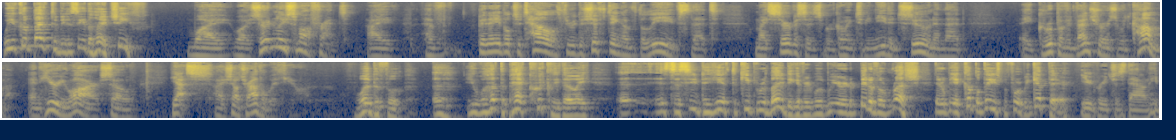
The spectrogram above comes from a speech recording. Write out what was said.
will you come back to me to see the High Chief? Why, why, certainly, small friend. I have been able to tell through the shifting of the leaves that my services were going to be needed soon and that a group of adventurers would come. And here you are, so yes, I shall travel with you. Wonderful. Uh, you will have to pack quickly, though. I, uh, it's to seem to have to keep reminding everyone we are in a bit of a rush. It'll be a couple days before we get there. He reaches down, he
